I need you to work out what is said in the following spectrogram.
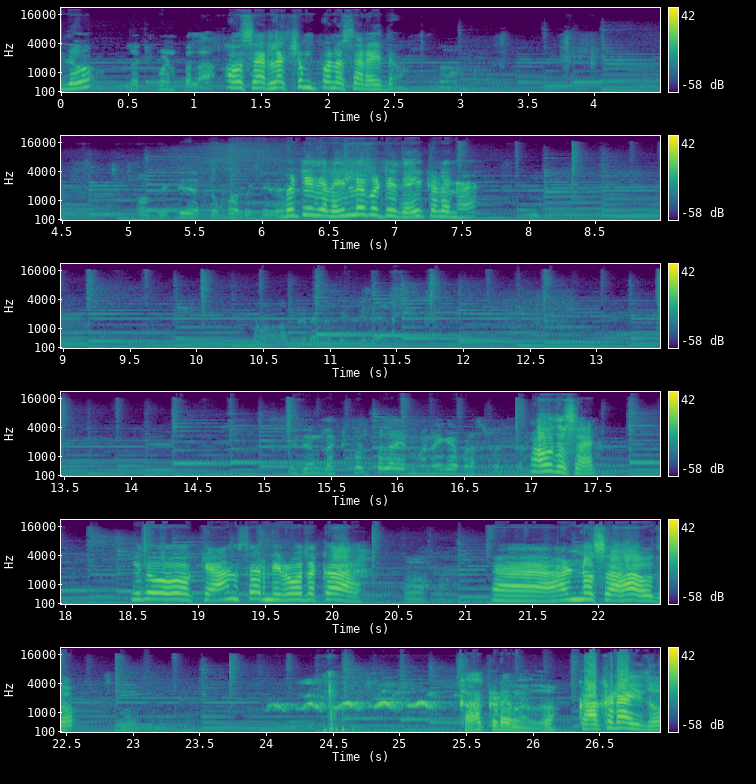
ಇದು. ಲಕ್ಷ್ಮಣ್ ಫಲ. ಹೌದು ಸರ್ ಲಕ್ಷ್ಮಣ ಫಲ ಸರ್ ಇದು. ಬಿಟ್ಟಿದೆ ತುಂಬಾ ಬಿಟ್ಟಿದೆ? ಬಿಟ್ಟಿದೆಯಲ್ಲ ಇಲ್ಲೂ ಬಿಟ್ಟಿದೆ ಈ ಕಡೆನೇ. ಆ ಕಡೆನೂ ಬಿಟ್ಟಿದೆ. ಇದನ್ನ ಲಕ್ಷ್ಮಣ್ ಫಲ ಏನ್ ಮನೆಗೆ ಬಳಸ್ಬೇಕು? ಹೌದು ಸರ್. ಇದು ಕ್ಯಾನ್ಸರ್ ನಿರೋಧಕ ಆ, ಹಣ್ಣು ಸಹ ಹೌದು. ಕಾಕಡ ಕಾಕಡನ ಅದು? ಕಾಕಡ ಇದು.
